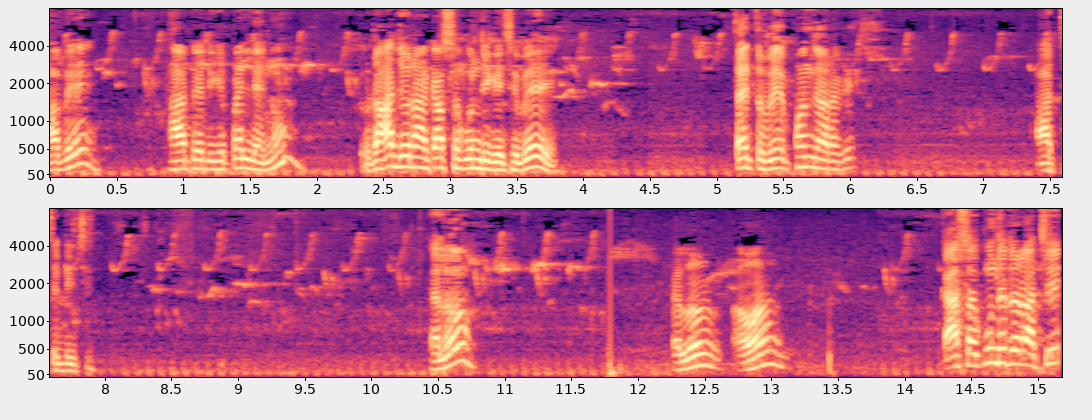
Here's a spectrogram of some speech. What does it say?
হবে হাট এদিকে পারলে নু তো রাজনার কাছে কোন দিকে গেছে বে তাই তো বে ফোন দেওয়ার আগে আচ্ছা দিচ্ছি হ্যালো হ্যালো আওয়াজ কাসা কোন তোর আছি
